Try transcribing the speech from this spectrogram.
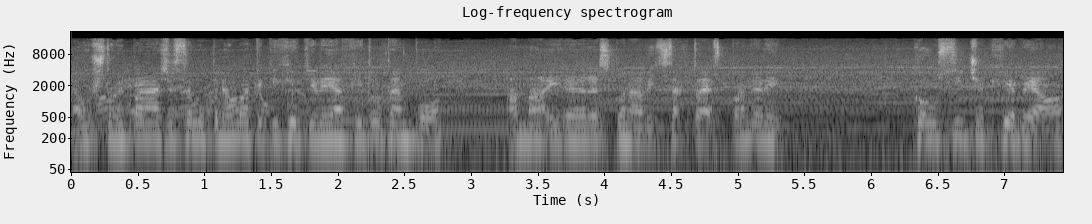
A už to vypadá, že se mu pneumatiky chytili a chytl tempo. a má i DRS navíc, tak to je v prdeli. Kousíček chyběl.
